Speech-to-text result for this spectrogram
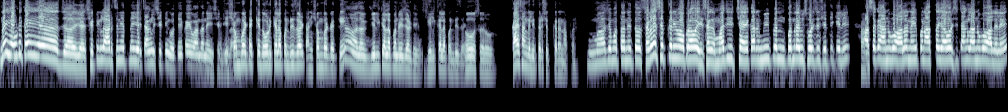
नाही एवढी काही सेटिंगला अडचण येत नाही चांगली सेटिंग होते काही वांधा नाही म्हणजे शंभर टक्के दोडक्याला पण रिझल्ट आणि शंभर टक्के गिलक्याला पण रिझल्ट आहे. गिलक्याला पण रिझल्ट हो सर हो. काय सांगाल इतर शेतकऱ्यांना आपण? माझ्या मताने तर सगळ्या शेतकरी वापरावं ही सगळं माझी इच्छा आहे कारण मी पण पंधरा वीस वर्ष शेती केली. हा. असा काही अनुभव आला नाही पण आता यावर्षी चांगला अनुभव आलेला आहे.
